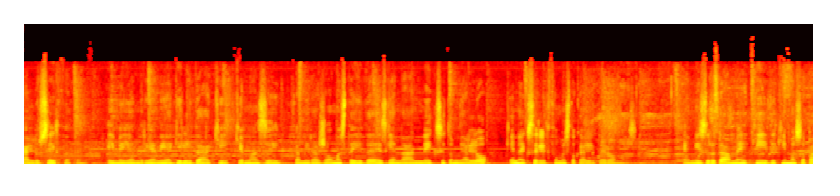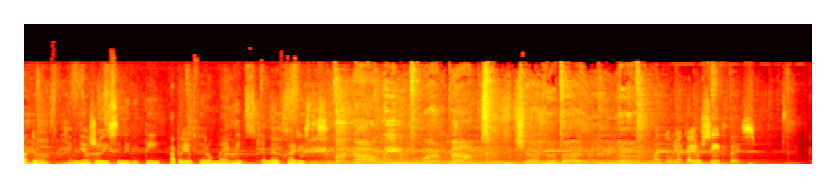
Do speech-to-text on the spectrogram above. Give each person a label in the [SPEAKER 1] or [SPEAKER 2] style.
[SPEAKER 1] Καλώς ήρθατε. Είμαι η Ανδριανή Αγγελιδάκη και μαζί θα μοιραζόμαστε ιδέες για να ανοίξει το μυαλό και να εξελιχθούμε στο καλύτερό μας. Εμείς ρωτάμε και οι δικοί μας απαντούν για μια ζωή συνειδητή, απελευθερωμένη και με ευχαρίστηση. Ματούλα, καλώς ήρθες.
